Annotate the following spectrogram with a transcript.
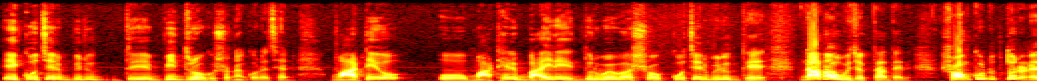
এই কোচের বিরুদ্ধে বিদ্রোহ ঘোষণা করেছেন। মাঠেও ও মাঠের বাইরে দুর্ব্যবহার সহ কোচের বিরুদ্ধে নানা অভিযোগ তাদের। সংকট উত্তরণে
